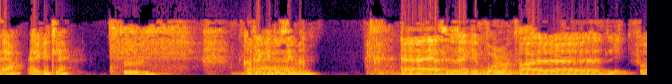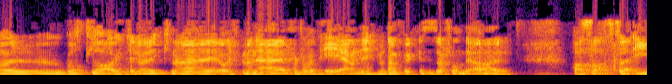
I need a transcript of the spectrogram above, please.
Ja, egentlig. Mm. Hva tenker du, Simen? Eh, jeg syns egentlig Bournemouth har eh, et litt for godt lag til å rykke ned i år. Men jeg er for så vidt enig med tanke på hvilken situasjon de har, har satt seg i.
